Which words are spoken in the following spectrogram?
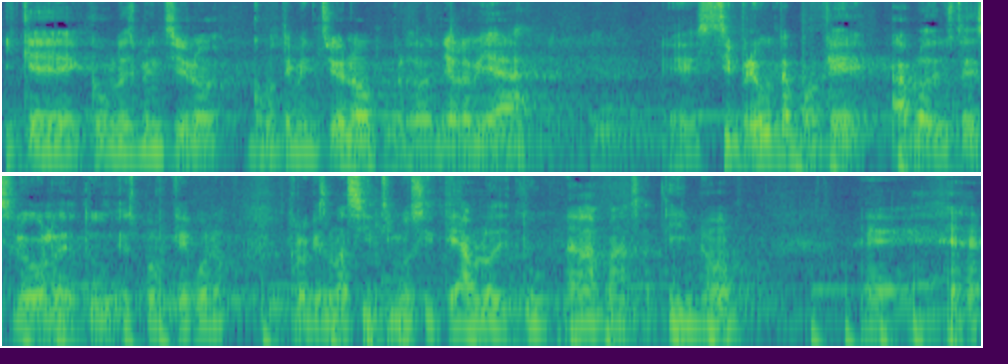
y que como les menciono, como te menciono, perdón, ya lo había eh, si preguntan por qué hablo de ustedes y luego lo de tú, es porque, bueno, creo que es más íntimo si te hablo de tú, nada más a ti, ¿no? Eh,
